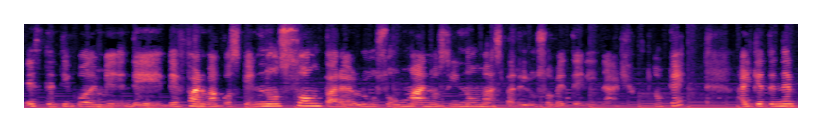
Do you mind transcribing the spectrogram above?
este tipo de, fármacos que no son para el uso humano, sino más para el uso veterinario. ¿Ok? Hay que tener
